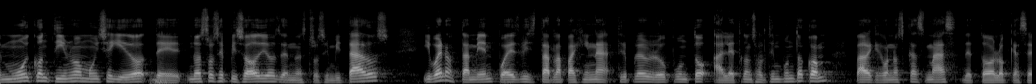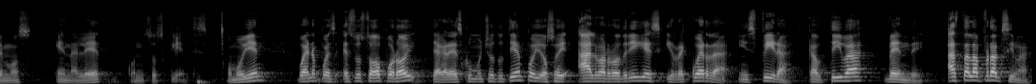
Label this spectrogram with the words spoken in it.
muy continuo, muy seguido de nuestros episodios, de nuestros invitados. Y bueno, también puedes visitar la página www.aledconsulting.com para que conozcas más de todo lo que hacemos en Aled con nuestros clientes. ¿O muy bien? Bueno, pues eso es todo por hoy. Te agradezco mucho tu tiempo. Yo soy Álvaro Rodríguez y recuerda, inspira, cautiva, vende. Hasta la próxima.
